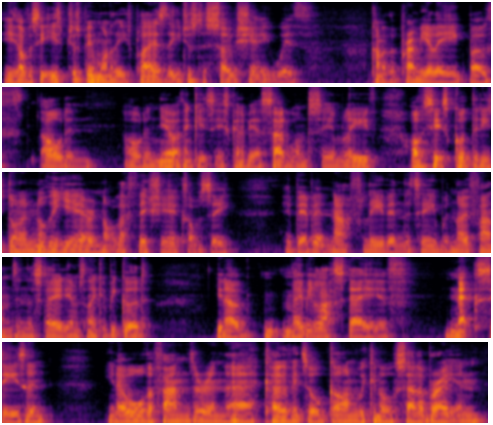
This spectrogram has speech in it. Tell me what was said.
he's obviously he's just been one of these players that you just associate with kind of the Premier League, both old and old and new. I think it's it's going to be a sad one to see him leave. Obviously, it's good that he's done another year and not left this year because obviously it'd be a bit naff leaving the team with no fans in the stadium. So I think it'd be good, you know, maybe last day of next season. You know, all the fans are in there. COVID's all gone. We can all celebrate, and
